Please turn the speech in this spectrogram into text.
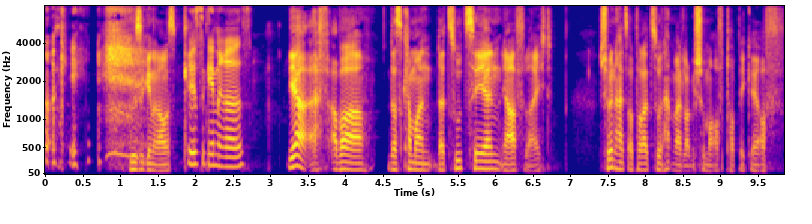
okay. Grüße gehen raus. Grüße gehen raus. Ja, aber das kann man dazu zählen. Ja, vielleicht. Schönheitsoperation hatten wir, glaube ich, schon mal auf Topic, äh, auf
